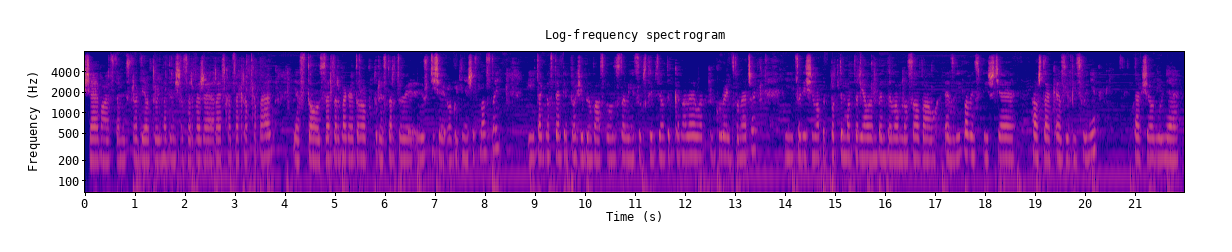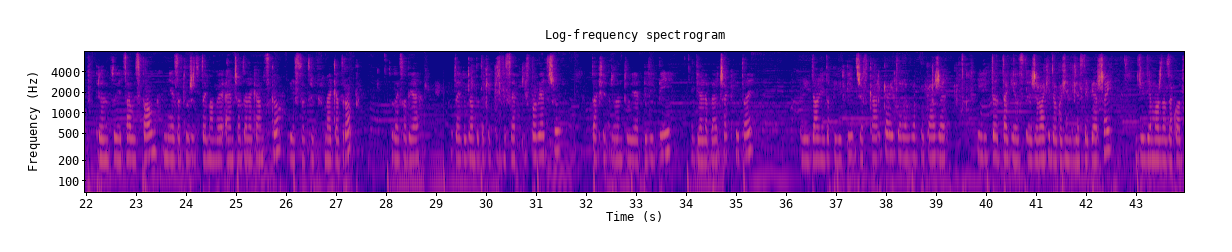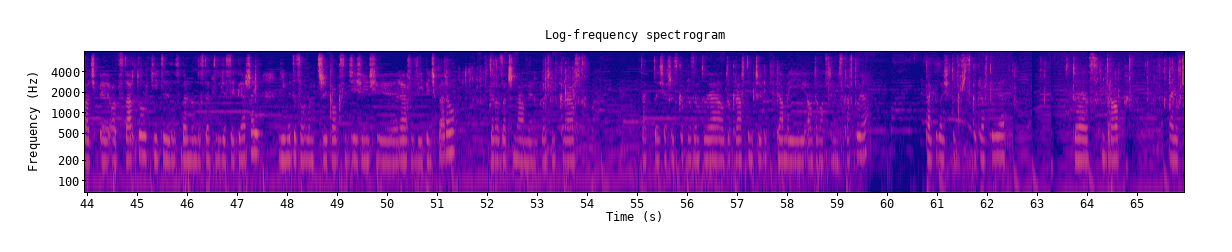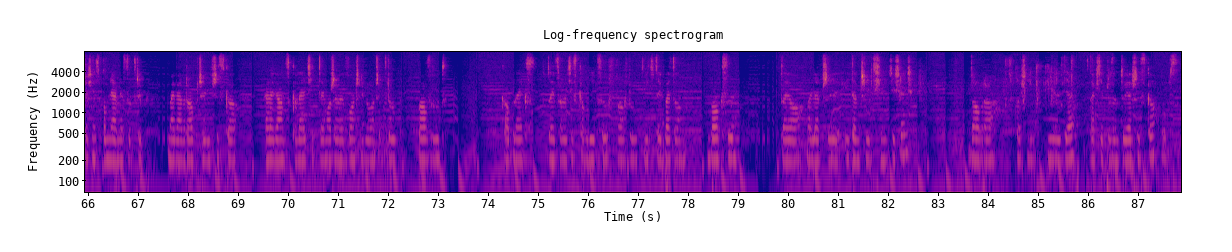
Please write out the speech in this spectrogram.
Siema, jestem Xtradio, aktualnie na się na serwerze rfhc.pl Jest to serwer Megadrop, który startuje już dzisiaj o godzinie 16 i tak na wstępie prosiłbym Was o zostawienie subskrypcji na tym kanale, łapki w górę i dzwoneczek i co 10 łapek pod tym materiałem będę Wam losował SVP, więc piszcie hashtag SVP swój nick. Tak się ogólnie prezentuje cały spawn. Nie za duży, tutaj mamy enchant elegancko, jest to tryb Mega Drop. Tutaj sobie Tutaj wygląda tak jakieś wysepki w powietrzu. Tak się prezentuje PvP. Wiele beczek tutaj. Idealnie do PvP, drzewkarka i teraz wam pokażę. I to tak jest, że laki do godziny 21. Gildię można zakładać y, od startu, kity będą dostępne 21. Limity są 3 koksy, 10 y, i 5 pereł. Teraz zaczynamy. Głośnik craft. Tak tutaj się wszystko prezentuje, autocrafting, czyli klikamy i automatycznie nam skraftuje. Tak tutaj się to wszystko kraftuje. To jest drop. Jak już wcześniej wspomniałem, jest to tryb mega drop, czyli wszystko elegancko leci. Tutaj możemy włączyć, wyłączyć drop, powrót, koblex. Tutaj co leci z kabliksów, powrót i tutaj beton, boxy. Tutaj o najlepszy item, czyli 1010. Dobra, Kośnik gildie. Tak się prezentuje wszystko. Ups.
